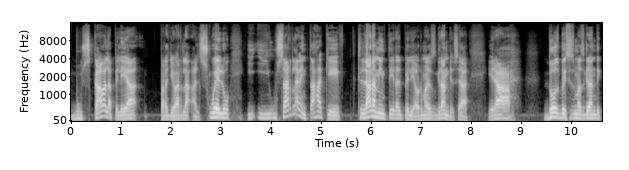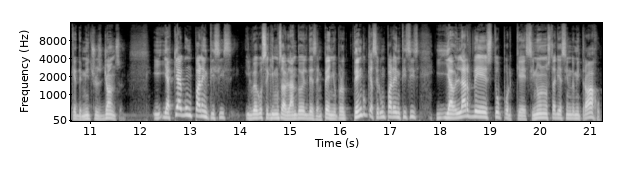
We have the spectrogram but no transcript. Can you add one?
buscaba la pelea para llevarla al suelo y, usar la ventaja que claramente era el peleador más grande, o sea, era dos veces más grande que Demetrius Johnson. Y, aquí hago un paréntesis y luego seguimos hablando del desempeño, pero tengo que hacer un paréntesis y, hablar de esto porque si no, no estaría haciendo mi trabajo.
